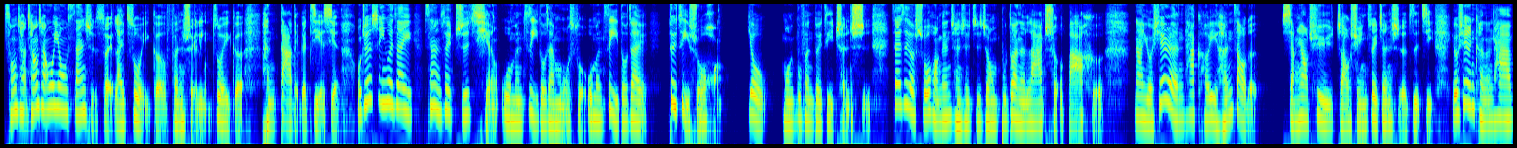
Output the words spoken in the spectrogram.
从常常常会用三十岁来做一个分水岭，做一个很大的一个界限。我觉得是因为在三十岁之前，我们自己都在摸索，我们自己都在对自己说谎，又某一部分对自己诚实，在这个说谎跟诚实之中，不断的拉扯拔河。那有些人他可以很早的。想要去找寻最真实的自己，有些人可能他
